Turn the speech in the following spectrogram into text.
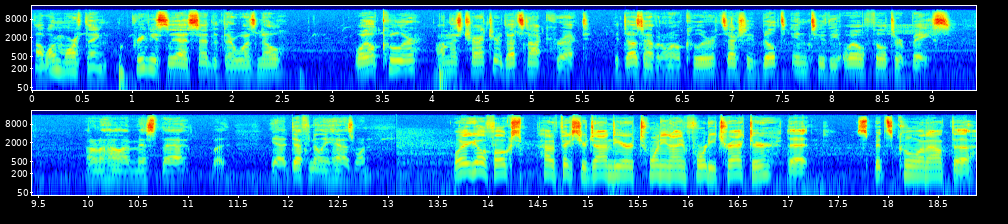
Uh, one more thing. Previously I said that there was no oil cooler on this tractor. That's not correct. It does have an oil cooler. It's actually built into the oil filter base. I don't know how I missed that, but yeah, it definitely has one. Well, there you go, folks. How to fix your John Deere 2940 tractor that spits coolant out the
